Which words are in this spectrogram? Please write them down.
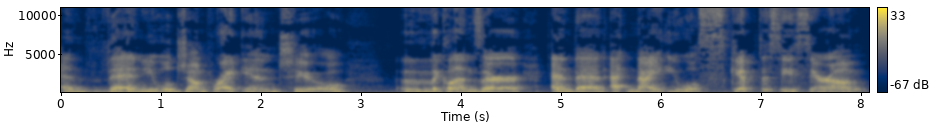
And then you will jump right into the cleanser. And then at night, you will skip the C serum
